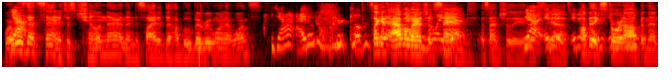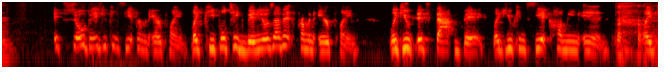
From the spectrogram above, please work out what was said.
where was that sand? It's just chilling there and then decided to haboob everyone at once. Yeah, I don't know where it comes. It's like an from. I have avalanche no of idea. sand, essentially. Yeah, it's, it yeah, is, It's it is. probably like And- and stored up and then It's so big you can see it from an airplane. Like people take videos of it from an airplane. Like you, it's that big. Like you can see it coming in. Like,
